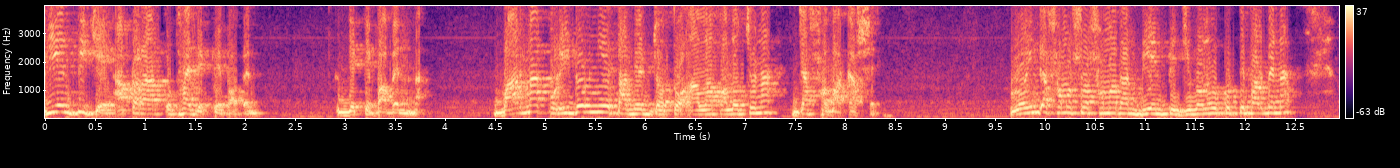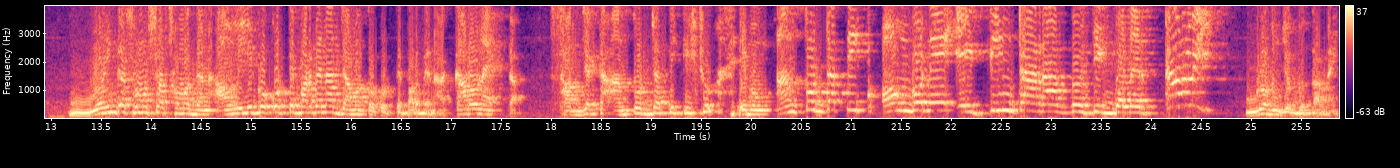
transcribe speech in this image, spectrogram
বিএনপি কে আপনারা আর কোথায় দেখতে পাবেন? দেখতে পাবেন না। বার্মা করিডোর নিয়ে তাদের যত আলাপ আলোচনা, যা সব আকাশে। রোহিঙ্গা সমস্যার সমাধান বিএনপি জীবনেও করতে পারবে না। রোহিঙ্গা সমস্যার সমাধান আওয়ামী লীগও করতে পারবে না, জামাতও করতে পারবে না। কারণ একটা সাবজেক্টটা আন্তর্জাতিক ইস্যু এবং আন্তর্জাতিক অঙ্গনে এই তিনটা রাজনৈতিক দলের কারোই গ্রহণযোগ্যতা নাই।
